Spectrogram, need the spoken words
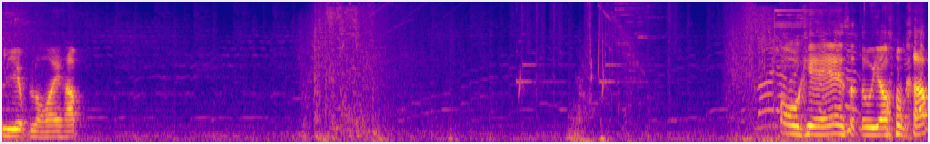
เรียบร้อยครับ โอเคสตูยอมครับ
